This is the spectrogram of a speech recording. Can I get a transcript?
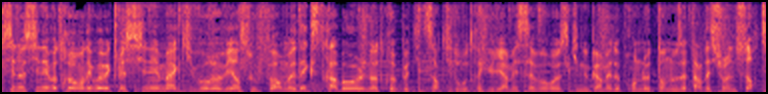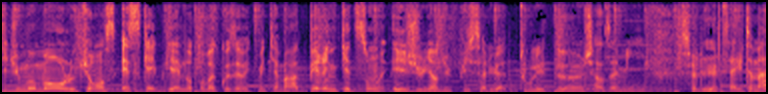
c'est nos ciné, votre rendez-vous avec le cinéma qui vous revient sous forme d'Extra Ball, notre petite sortie de route régulière mais savoureuse qui nous permet de prendre le temps de nous attarder sur une sortie du moment, en l'occurrence Escape Game dont on va causer avec mes camarades Perrine Quetzon et Julien Dupuis. Salut à tous les deux, chers amis. Salut. Salut Thomas.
